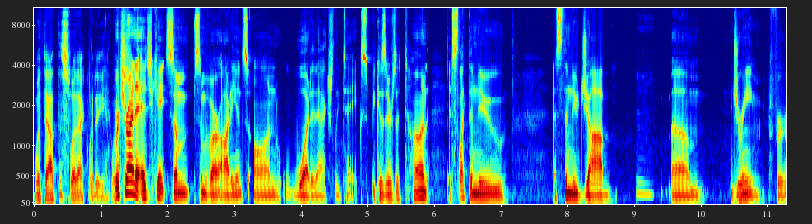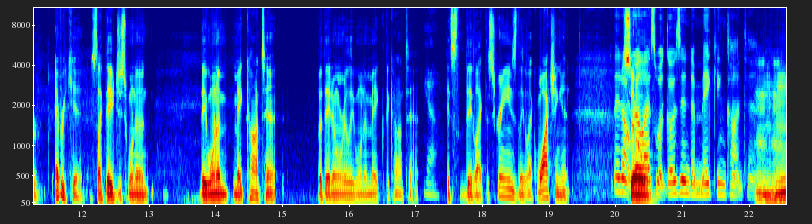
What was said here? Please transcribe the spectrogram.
without the sweat equity. We're trying to educate some some of our audience on what it actually takes because there's a ton. It's like the new, that's the new job um, dream for every kid. It's like they just want to, they want to make content, but they don't really want to make the content. Yeah. It's they like the screens, they like watching it. They don't So- realize what goes into making content. Mm-hmm.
